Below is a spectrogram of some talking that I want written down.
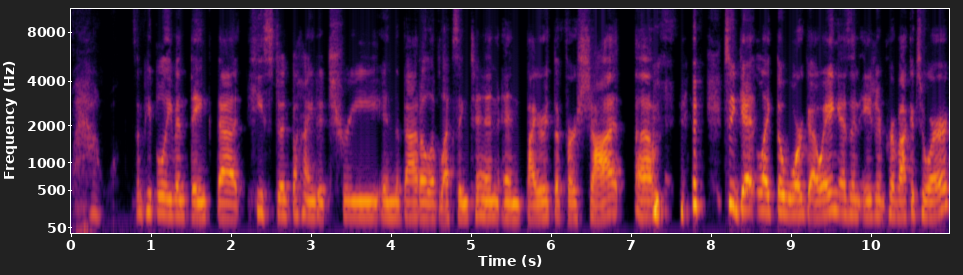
Wow. Some people even think that he stood behind a tree in the Battle of Lexington and fired the first shot um, to get like the war going as an agent provocateur.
